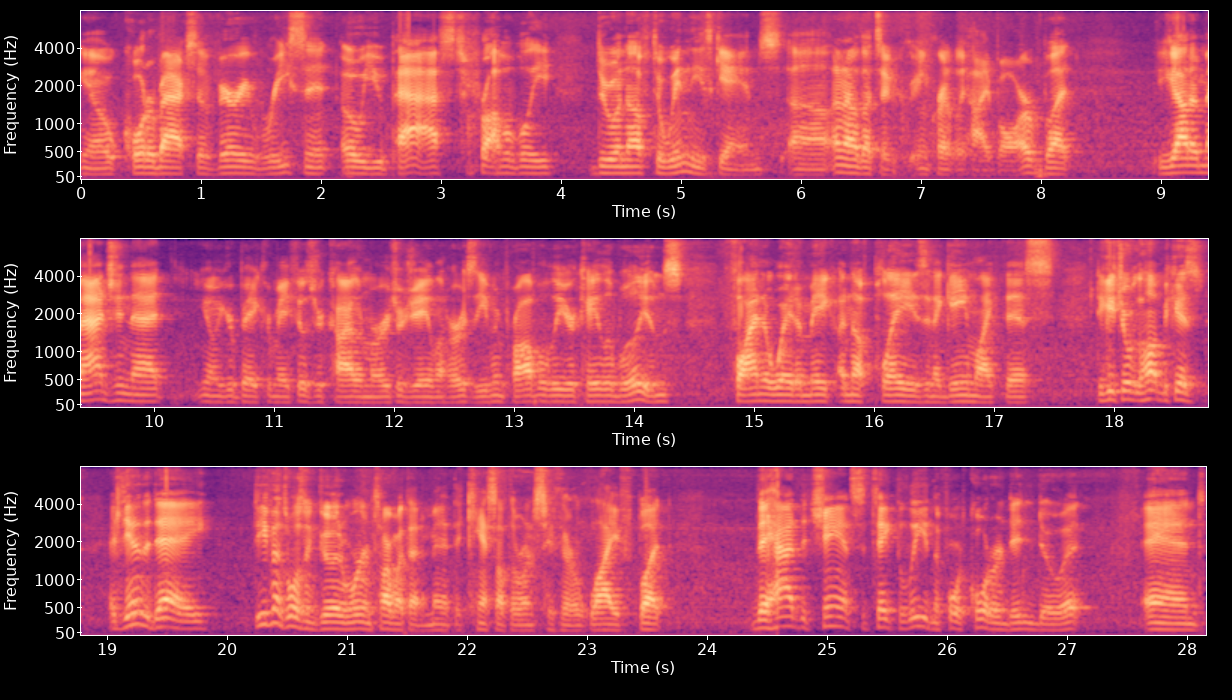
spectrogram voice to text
you know, quarterbacks of very recent OU past probably do enough to win these games. Uh, I know that's an incredibly high bar, but you got to imagine that you know your Baker Mayfields, your Kyler Murray, your Jalen Hurts, even probably your Caleb Williams find a way to make enough plays in a game like this to get you over the hump. Because at the end of the day, defense wasn't good, and we're going to talk about that in a minute. They can't stop the run to save their life, but they had the chance to take the lead in the fourth quarter and didn't do it. And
